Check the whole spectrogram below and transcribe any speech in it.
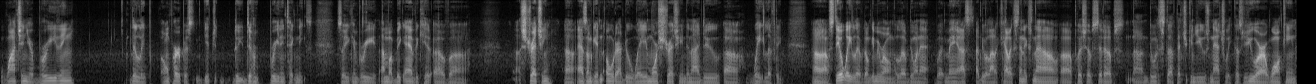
Watching your breathing, literally on purpose, get do different breathing techniques so you can breathe. I'm a big advocate of uh, uh, stretching. Uh, as I'm getting older, I do way more stretching than I do uh, weightlifting. Uh, still weightlift. Don't get me wrong. I love doing that. But man, I, I do a lot of calisthenics now, uh, push-ups, sit-ups, uh, do the stuff that you can use naturally because you are a walking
